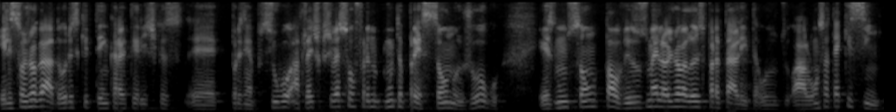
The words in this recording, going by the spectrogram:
eles são jogadores que têm características, é, por exemplo, se o Atlético estiver sofrendo muita pressão no jogo, eles não são talvez os melhores jogadores para estar ali. Tá? O Alonso até que sim,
